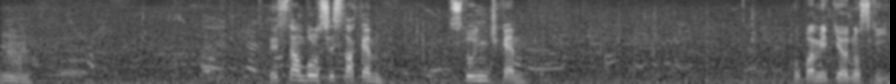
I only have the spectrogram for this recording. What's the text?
Hmm. Istanbul s Islakem sluníčkem. U pamětihodností.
